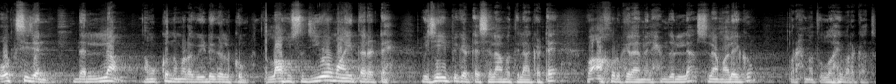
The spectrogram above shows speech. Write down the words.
ഓക്സിജൻ ഇതെല്ലാം നമുക്കും നമ്മുടെ വീടുകൾക്കും അള്ളാഹു സജീവമായി തരട്ടെ വിജയിപ്പിക്കട്ടെ സലാമത്തിലാക്കട്ടെ. വാഹുർ കലാം അലഹമുല്ല അസ്സാം വലൈക്കും വറഹമത്തല്ലാഹി വർക്കാത്തു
